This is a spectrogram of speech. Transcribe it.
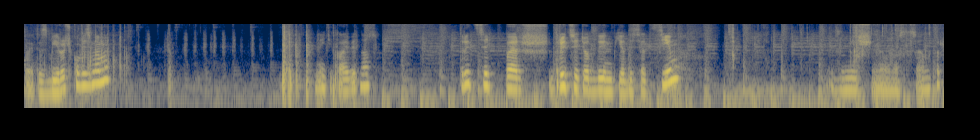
Давайте збірочку візьмемо. Не тікай від нас. 31,57. Зміщений у нас центр.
